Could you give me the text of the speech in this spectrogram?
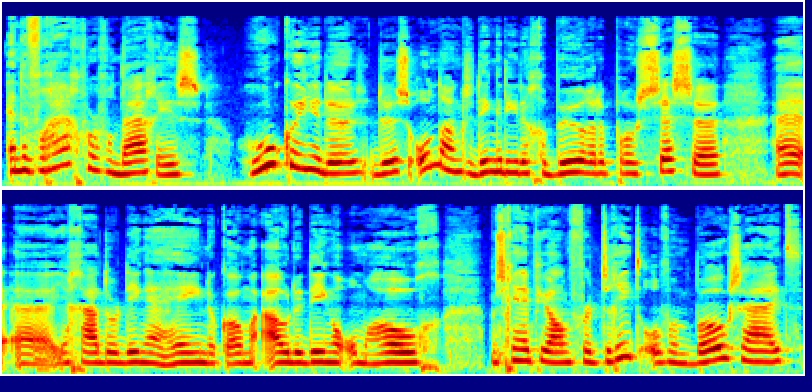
En de vraag voor vandaag is: hoe kun je dus, dus ondanks dingen die er gebeuren, de processen, hè, uh, je gaat door dingen heen, er komen oude dingen omhoog. Misschien heb je wel een verdriet of een boosheid.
